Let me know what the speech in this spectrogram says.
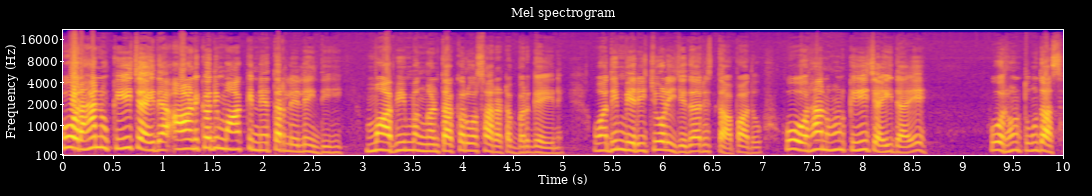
ਹੋਰ ਸਾਨੂੰ ਕੀ ਚਾਹੀਦਾ? ਆਣ ਕੇ ਉਹਦੀ ਮਾਂ ਕਿੰਨੇ ਤਰਲੇ ਲੈਂਦੀ ਸੀ? ਮਾਫੀ ਮੰਗਣ ਤੱਕ ਉਹ ਸਾਰਾ ਟੱਬਰ ਗਏ ਨੇ। ਉਹ ਆਂਦੀ ਮੇਰੀ ਝੋਲੀ 'ਚ ਇਹਦਾ ਰਿਸ਼ਤਾ ਪਾ ਦਿਓ। ਹੋਰ ਸਾਨੂੰ ਹੁਣ ਕੀ ਚਾਹੀਦਾ ਏ? ਹੋਰ ਹੁਣ ਤੂੰ ਦੱਸ।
